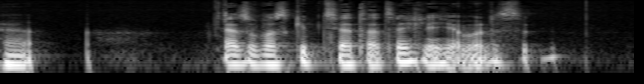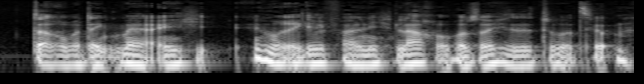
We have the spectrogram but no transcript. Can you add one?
Ja. Ja, sowas gibt's ja tatsächlich, aber das, darüber denkt man ja eigentlich im Regelfall nicht nach über solche Situationen.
